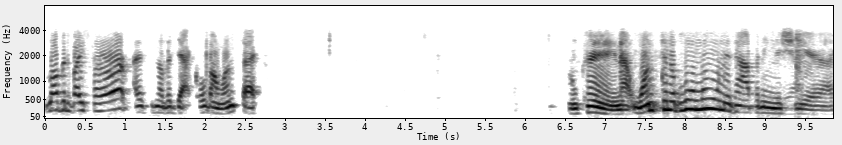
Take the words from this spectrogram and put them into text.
Love advice for her. That's another deck. Hold on one sec. Okay, that once in a blue moon is happening this year.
